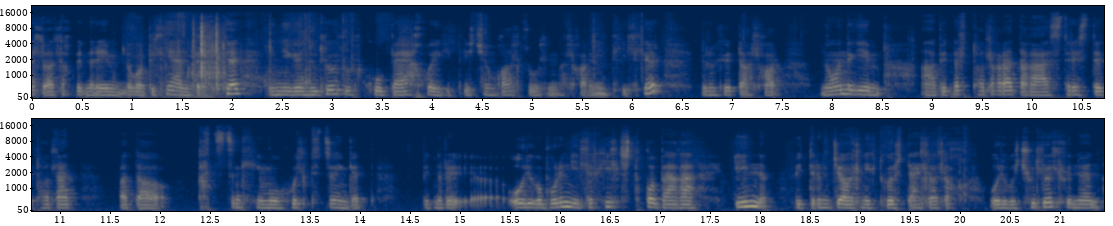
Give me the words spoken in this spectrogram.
айл болох бид нар ийм нөгөө бэлгийн амьдрал те энийг нөлөөлөхгүй байх вэ гэдгийг чинь гол зүйл нь болохоор энд хэлэхээр ерөнхийдөө болохоор нөгөө нэг ийм бид нарт тулгараад байгаа стресстэй тулаад одоо гаццсан гэх юм уу хөлтцэн ингээд бид нар өөрийгөө бүрэн илэрхийлж чадахгүй байгаа энэ мэдрэмжээ ол нэгдүгээрт аль болох өөрийгөө чөлөөлөх нь байна.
